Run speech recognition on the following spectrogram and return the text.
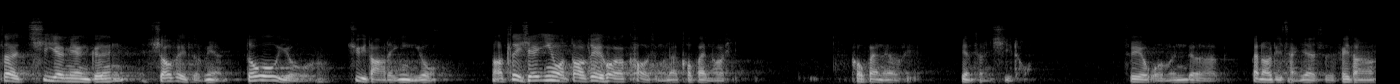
在企业面跟消费者面都有巨大的应用，啊，这些应用到最后要靠什么呢？靠半导体，靠半导体变成系统。所以我们的半导体产业是非常。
